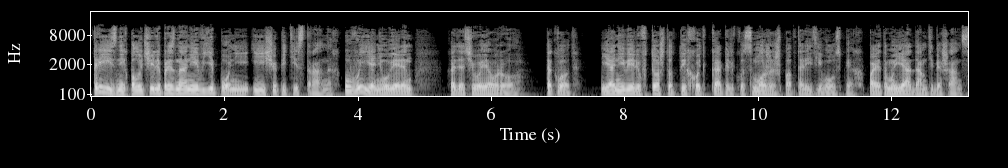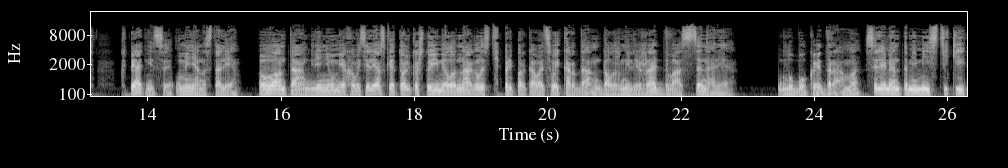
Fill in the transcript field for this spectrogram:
Три из них получили признание в Японии и еще пяти странах. Увы, я не уверен, хотя чего я вру. Так вот, я не верю в то, что ты хоть капельку сможешь повторить его успех. Поэтому я дам тебе шанс. К пятнице у меня на столе. Вон там, где неумеха Василевская только что имела наглость припарковать свой кардан, должны лежать два сценария. Глубокая драма с элементами мистики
